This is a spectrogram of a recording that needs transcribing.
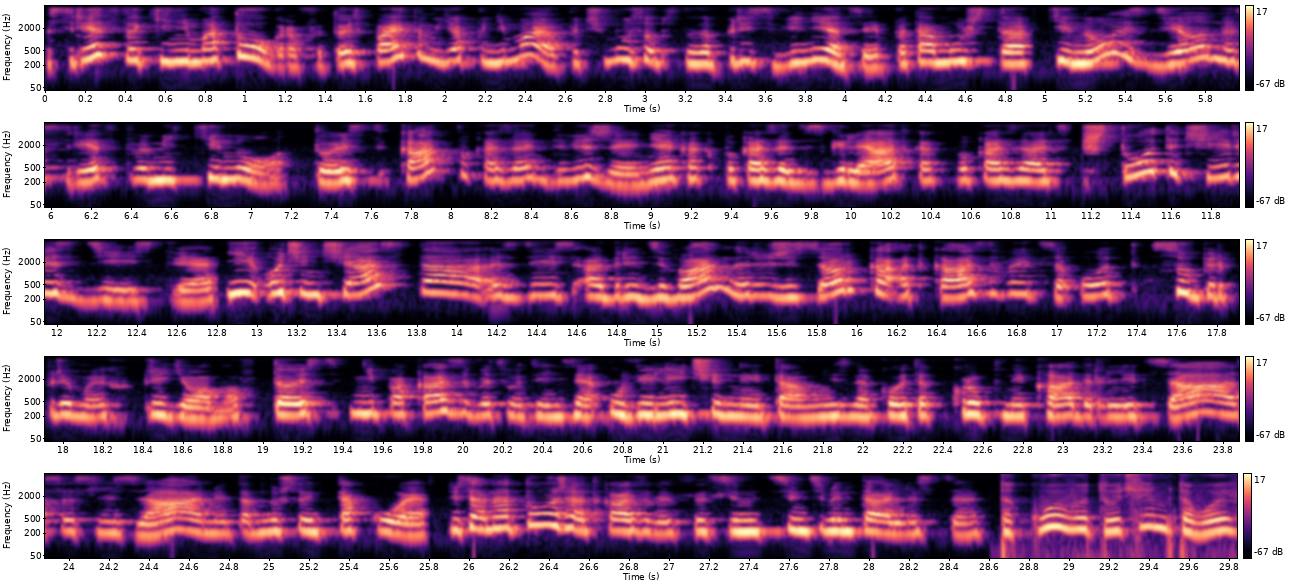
средство кинематографа. То есть поэтому я понимаю, почему, собственно, приз Венеции. Потому что кино сделано средствами кино. То есть как показать движение, как показать взгляд, как показать что-то через действие. И очень часто здесь Адри Диван, режиссерка, отказывается от суперпрямых приемов. То есть не показывать, вот, я не знаю, увеличенный там, не знаю, какой-то крупный кадр лица со слезами, там, ну что-нибудь такое. То есть она тоже отказывается от сентиментальности. Такой вот очень бытовой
